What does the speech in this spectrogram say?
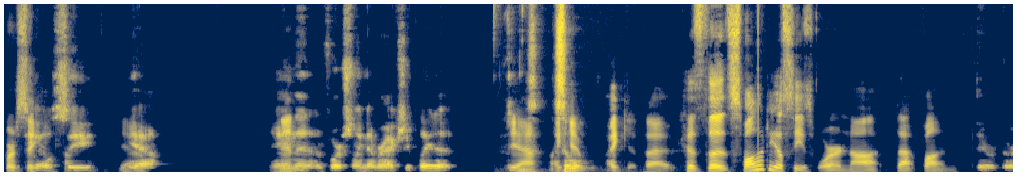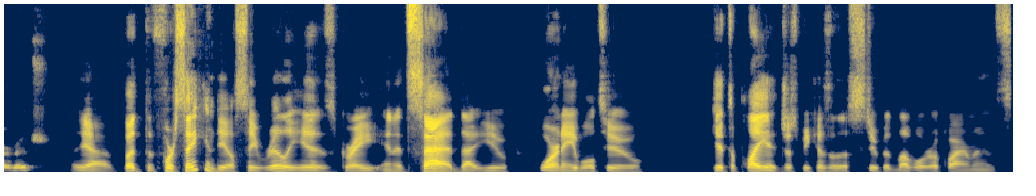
Forsaken. DLC. Yeah. Yeah. And, And- then unfortunately never actually played it. Yeah, I So- get I get that because the smaller DLCs were not that fun. They were garbage. Yeah, but the Forsaken DLC really is great, and it's sad that you weren't able to get to play it just because of the stupid level requirements.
